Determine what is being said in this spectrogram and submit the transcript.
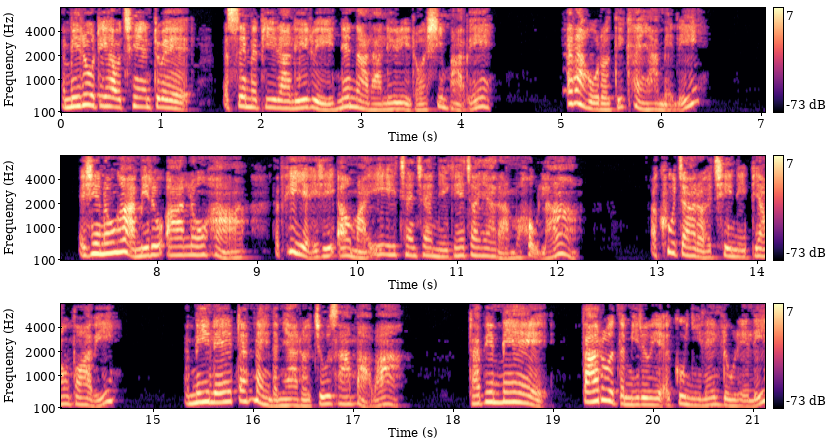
အမေတို့တယောက်ချင်းအတွက် အစင်မပြေတာလေးတွေနစ်နာတာလေးတွေတော့ရှိမှာပဲအဲ့ဒါကိုတော့သိခံရမယ်လေအရင်တုန်းကအမေတို့အားလုံးဟာအဖေရဲ့အရေးအောက်မှာအေးအေးချမ်းချမ်းနေခဲ့ကြရတာမဟုတ်လားအခုကျတော့အခြေအနေပြောင်းသွားပြီအမေလည်းတတ်နိုင်သမျှတော့စူးစမ်းမှာပါဒါပေမဲ့သားတို့သမီးတို့ရဲ့အကူအညီလည်းလိုတယ်လေ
